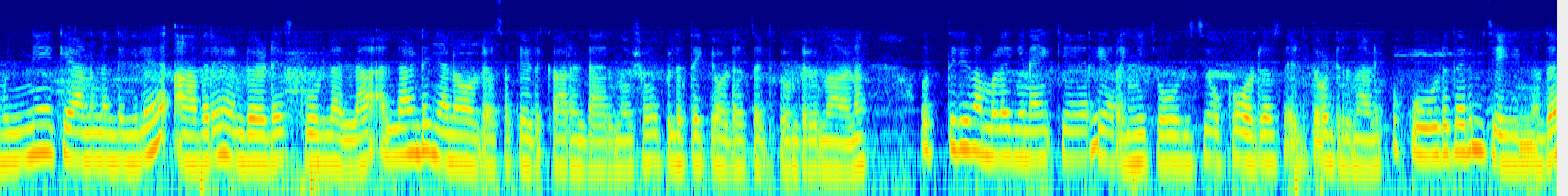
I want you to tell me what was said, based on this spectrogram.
മുന്നേയൊക്കെ ആണെന്നുണ്ടെങ്കിൽ അവരെ രണ്ടുപേരുടെ സ്കൂളിലല്ല അല്ലാണ്ട് ഞാൻ ഓർഡേഴ്സൊക്കെ എടുക്കാറുണ്ടായിരുന്നു. ഷോപ്പിലത്തേക്ക് ഓർഡേഴ്സ് എടുത്തുകൊണ്ടിരുന്നതാണ്. ഒത്തിരി നമ്മളിങ്ങനെ കയറി ഇറങ്ങി ചോദിച്ച് ഒക്കെ ഓർഡേഴ്സ് എടുത്തുകൊണ്ടിരുന്നതാണ്. ഇപ്പോൾ കൂടുതലും ചെയ്യുന്നത്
